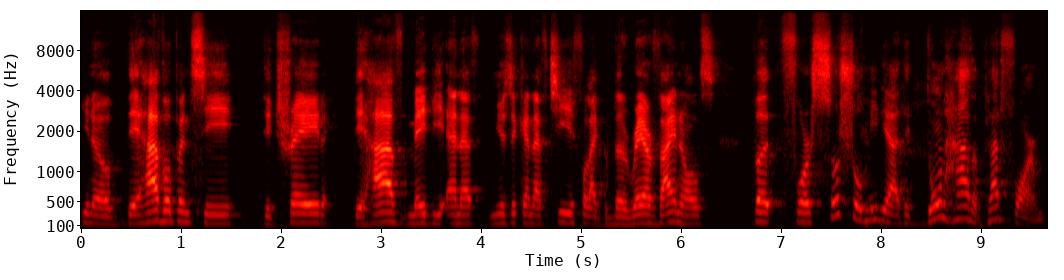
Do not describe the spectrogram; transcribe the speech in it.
You know, they have OpenSea, they trade, they have maybe NF music NFT for like the rare vinyls, but for social media, they don't have a platform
